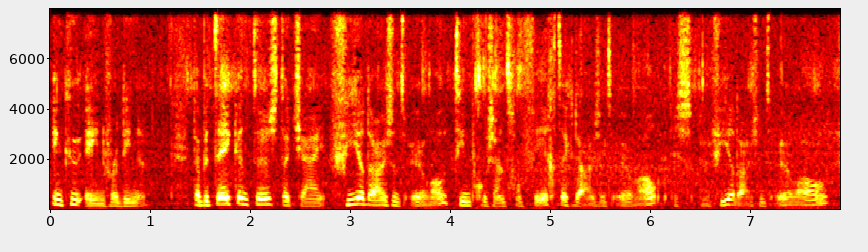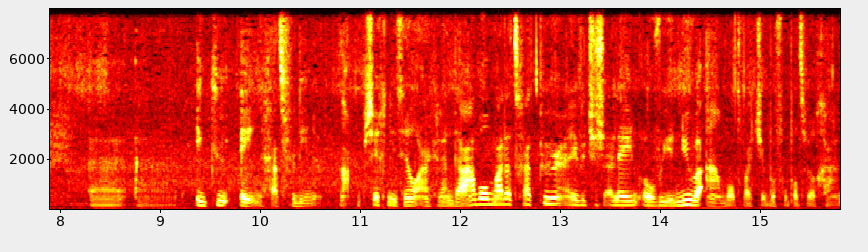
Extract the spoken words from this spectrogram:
in Q1 verdienen. Dat betekent dus dat jij 4000 euro, 10% van 40.000 euro is 4000 euro uh, uh, in Q1 gaat verdienen. Nou, op zich niet heel erg rendabel, maar dat gaat puur eventjes alleen over je nieuwe aanbod wat je bijvoorbeeld wil gaan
